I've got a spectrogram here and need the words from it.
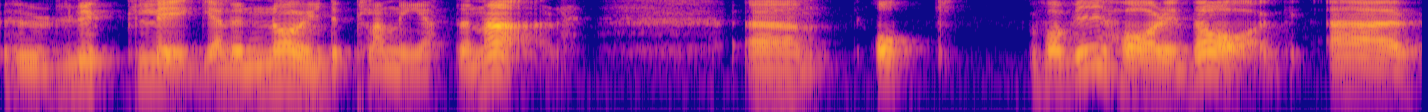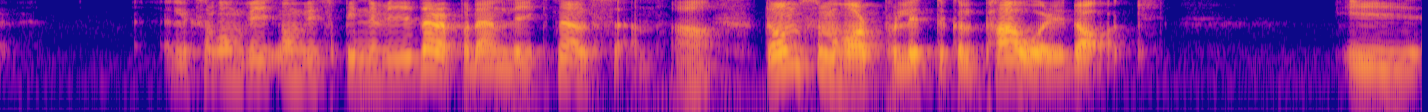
hur lycklig eller nöjd planeten är. Um, och vad vi har idag är liksom om vi, om vi spinner vidare på den liknelsen. Ja. De som har political power idag. I,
